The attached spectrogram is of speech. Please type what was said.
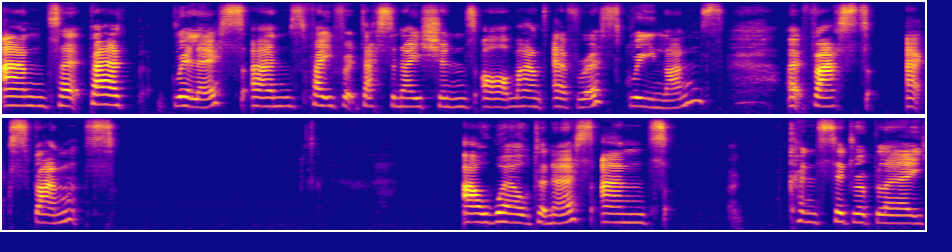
and uh, Bear Grylls and favourite destinations are Mount Everest, Greenland, uh, vast expanse, our wilderness and considerably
